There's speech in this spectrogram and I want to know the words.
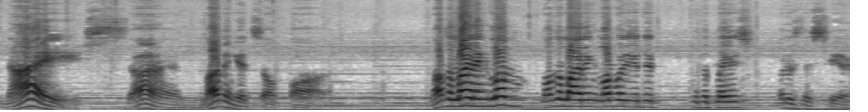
Nice. I'm loving it so far. Love the lighting. Love, love the lighting. Love what you did with the place. What is this here?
